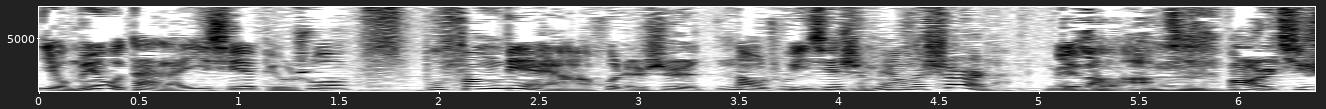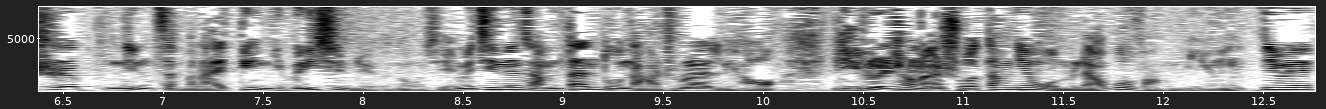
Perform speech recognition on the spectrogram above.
有没有带来一些，比如说不方便呀，或者是闹出一些什么样的事儿来，对吧？啊，嗯汪老师，其实您怎么来定义微信这个东西？因为今天咱们单独拿出来聊，理论上来说，当年我们聊过网名，因为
